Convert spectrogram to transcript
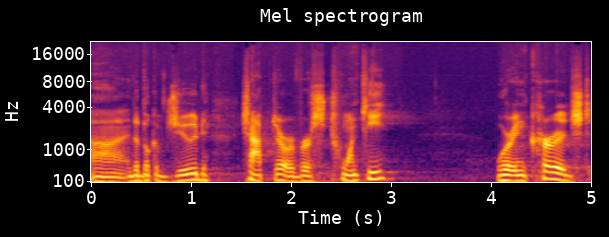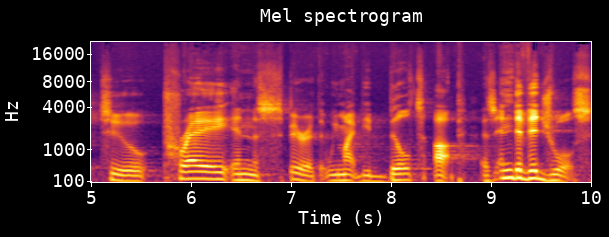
Uh, in the book of Jude, chapter or verse 20, we're encouraged to pray in the Spirit that we might be built up as individuals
